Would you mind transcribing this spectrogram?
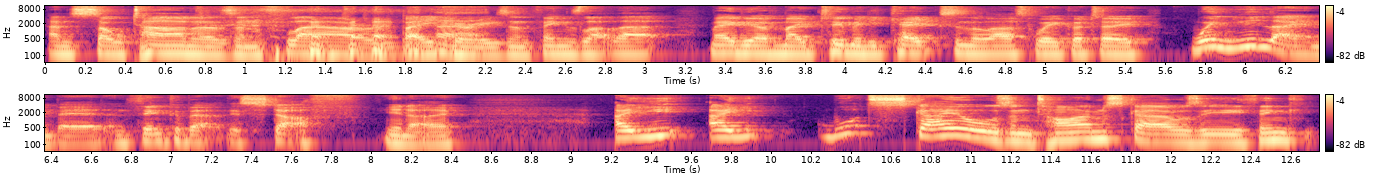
and sultanas and flour and bakeries and things like that. Maybe I've made too many cakes in the last week or two. When you lay in bed and think about this stuff, you know, are you, are you, what scales and time scales are you thinking?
